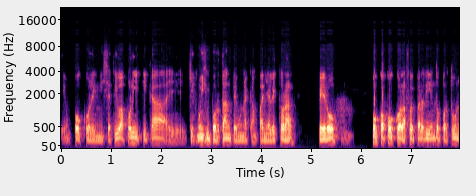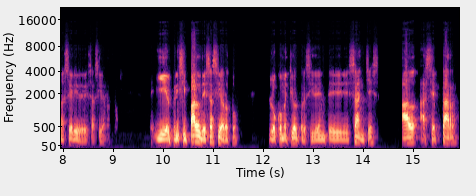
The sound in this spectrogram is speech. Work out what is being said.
eh, un poco la iniciativa política, eh, que es muy importante en una campaña electoral, pero poco a poco la fue perdiendo por toda una serie de desaciertos. Y el principal desacierto lo cometió el presidente Sánchez al aceptar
